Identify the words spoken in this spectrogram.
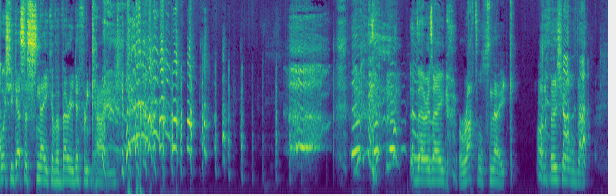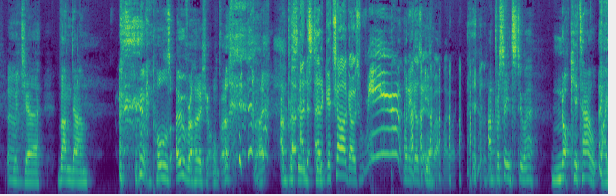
but she gets a snake of a very different kind. there is a rattlesnake on her shoulder, which uh, Van Damme pulls over her shoulder, right, and proceeds and, to and a guitar goes when he does it as well. By the way, and proceeds to uh, knock it out by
